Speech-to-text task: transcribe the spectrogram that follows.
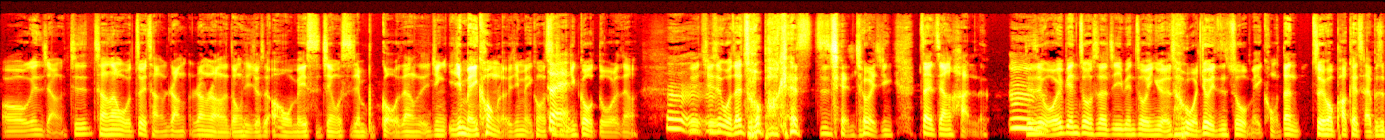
哦，我跟你讲，其实常常我最常嚷嚷嚷的东西就是哦，我没时间，我时间不够，这样子已经已经没空了，已经没空了，事情已经够多了，这样。嗯，因为其实我在做 podcast 之前就已经在这样喊了，嗯，就是我一边做设计一边做音乐的时候，我就已经说我没空，但最后 podcast 还不是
